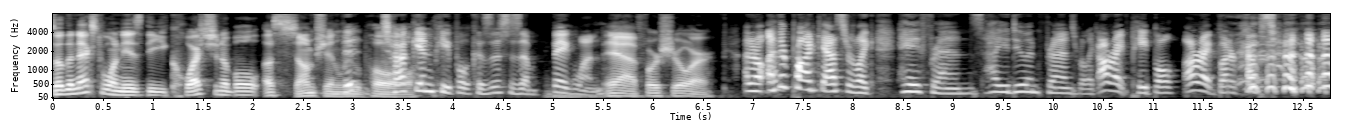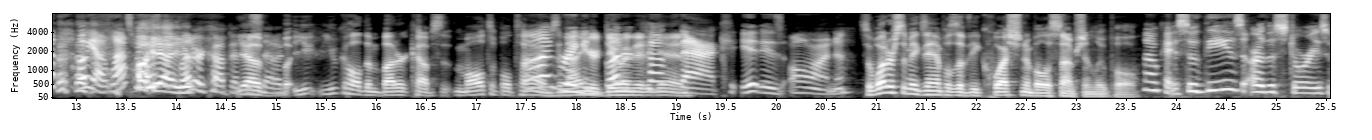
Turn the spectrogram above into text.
So the next one is the questionable assumption loophole. Tuck in people because this is a big one. Yeah, for sure. I don't know. Other podcasts are like, "Hey, friends, how you doing, friends?" We're like, "All right, people. All right, buttercups." oh yeah, last week oh, was the you- buttercup Yeah, episode. but you you called them buttercups multiple I'm times, and now you're doing it again. back. It is on. So, what are some examples of the questionable assumption loophole? Okay, so these are the stories.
